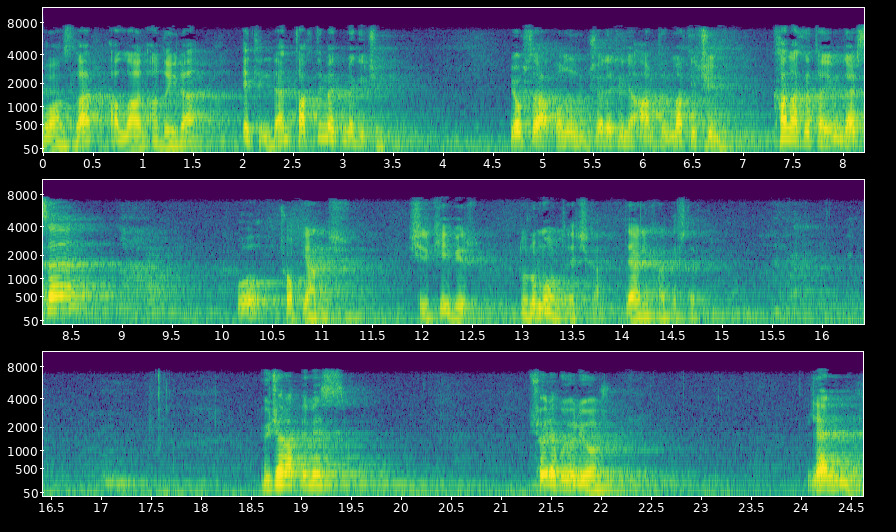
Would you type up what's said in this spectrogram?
boğazlar Allah'ın adıyla etinden takdim etmek için. Yoksa onun şerefini artırmak için kan akıtayım derse bu çok yanlış. Şirki bir durum ortaya çıkar değerli kardeşlerim. Yüce Rabbimiz şöyle buyuruyor. Len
